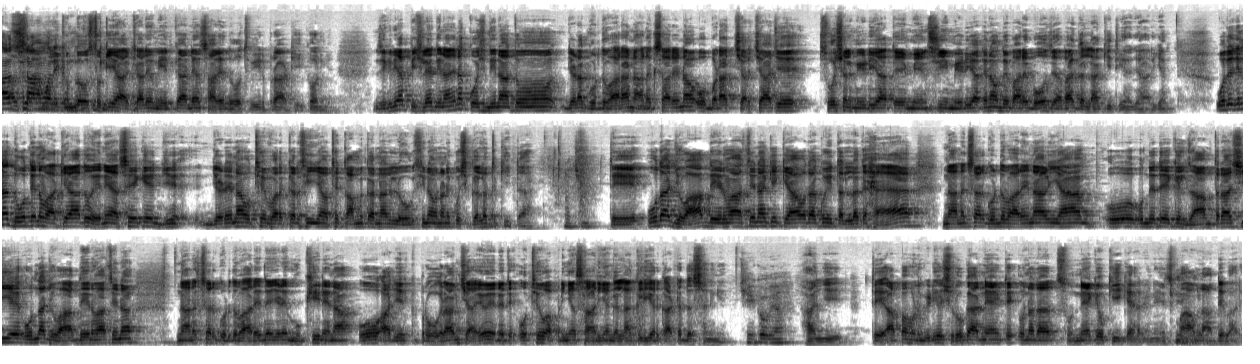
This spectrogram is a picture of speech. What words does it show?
ਅਸਲਾਮ ਵਾਲੇਕੁਮ ਦੋਸਤੋ ਕੀ ਹਾਲ ਚਾਲ ਹੈ? ਉਮੀਦ ਕਰਦੇ ਹਾਂ ਸਾਰੇ ਦੋਸਤ ਵੀਰ ਭਰਾ ਠੀਕ ਹੋਣਗੇ। ਜ਼ਿਕਰੀਆ ਪਿਛਲੇ ਦਿਨਾਂ 'ਚ ਨਾ ਕੁਝ ਦਿਨਾਂ ਤੋਂ ਜਿਹੜਾ ਗੁਰਦੁਆਰਾ ਨਾਨਕਸਰ ਹੈ ਨਾ ਉਹ ਬੜਾ ਚਰਚਾ 'ਚ ਸੋਸ਼ਲ ਮੀਡੀਆ ਤੇ ਮੇਨਸਟ੍ਰੀਮ ਮੀਡੀਆ ਤੇ ਨਾ ਉਹਦੇ ਬਾਰੇ ਬਹੁਤ ਜ਼ਿਆਦਾ ਗੱਲਾਂ ਕੀਤੀਆਂ ਜਾ ਰਹੀਆਂ। ਉਹਦੇ 'ਚ ਨਾ ਦੋ ਤਿੰਨ ਵਾਕਿਆਤ ਹੋਏ ਨੇ ਐਸੇ ਕਿ ਜਿਹੜੇ ਨਾ ਉੱਥੇ ਵਰਕਰ ਸੀ ਜਾਂ ਉੱਥੇ ਕੰਮ ਕਰਨ ਵਾਲੇ ਲੋਕ ਸੀ ਨਾ ਉਹਨਾਂ ਨੇ ਕੁਝ ਗਲਤ ਕੀਤਾ। ਅੱਛਾ। ਤੇ ਉਹਦਾ ਜਵਾਬ ਦੇਣ ਵਾਸਤੇ ਨਾ ਕਿ ਕਿਆ ਉਹਦਾ ਕੋਈ ਤਲਕ ਹੈ ਨਾਨਕਸਰ ਗੁਰਦੁਆਰੇ ਨਾਲ ਜਾਂ ਉਹ ਉਹਦੇ ਤੇ ਇੱਕ ਇਲਜ਼ਾਮ ਤਰਾਸ਼ੀ ਹੈ ਉਹਦਾ ਜਵਾਬ ਦੇਣ ਵਾਸਤੇ ਨਾ ਨਾਨਕਸਰ ਗੁਰਦੁਆਰੇ ਦੇ ਜਿਹੜੇ ਮੁਖੀ ਨੇ ਨਾ ਉਹ ਅੱਜ ਇੱਕ ਪ੍ਰੋਗਰਾਮ 'ਚ ਆਏ ਹੋਏ ਨੇ ਤੇ ਉੱਥੇ ਉਹ ਆਪਣੀਆਂ ਸਾਰੀਆਂ ਗੱਲਾਂ ਕਲੀਅਰ ਕੱਟ ਦੱਸਣਗੇ। ਠੀਕ ਹੋ ਗਿਆ। ਹਾਂਜੀ ਤੇ ਆਪਾਂ ਹੁਣ ਵੀਡੀਓ ਸ਼ੁਰੂ ਕਰਨੇ ਆ ਤੇ ਉਹਨਾਂ ਦਾ ਸੁਣਨੇ ਆ ਕਿ ਉਹ ਕੀ ਕਹਿ ਰਹੇ ਨੇ ਇਸ ਮਾਮਲਾਤ ਦੇ ਬਾਰੇ।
